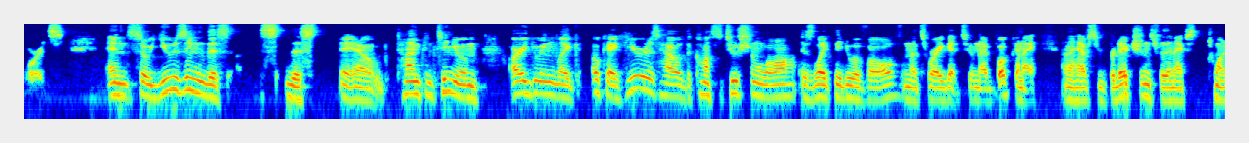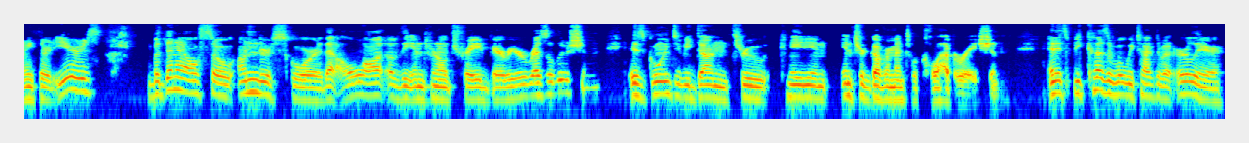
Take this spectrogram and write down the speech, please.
towards? And so using this this you know time continuum arguing like okay here is how the constitutional law is likely to evolve and that's where i get to in my book and i and i have some predictions for the next 20 30 years but then i also underscore that a lot of the internal trade barrier resolution is going to be done through canadian intergovernmental collaboration and it's because of what we talked about earlier.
